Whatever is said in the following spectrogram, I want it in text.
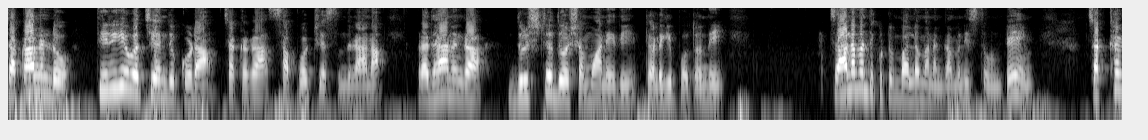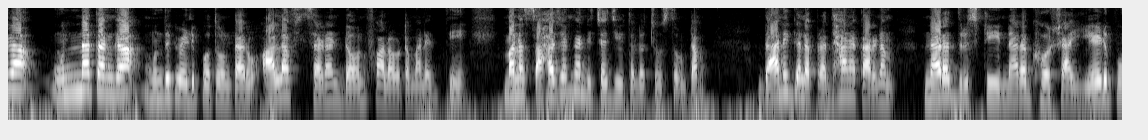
సకాలంలో తిరిగి వచ్చేందుకు కూడా చక్కగా సపోర్ట్ చేస్తుంది నాన్న. ప్రధానంగా దృష్టి దోషము అనేది తొలగిపోతుంది. చాలామంది కుటుంబాల్లో మనం గమనిస్తూ ఉంటే చక్కగా ఉన్నతంగా ముందుకు వెళ్ళిపోతూ ఉంటారు. ఆల్ ఆఫ్ సడన్ డౌన్ ఫాల్ అవటం అనేది మనం సహజంగా నిత్య జీవితంలో చూస్తూ ఉంటాం. దానికి గల ప్రధాన కారణం నరదృష్టి నరఘోష ఏడుపు.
